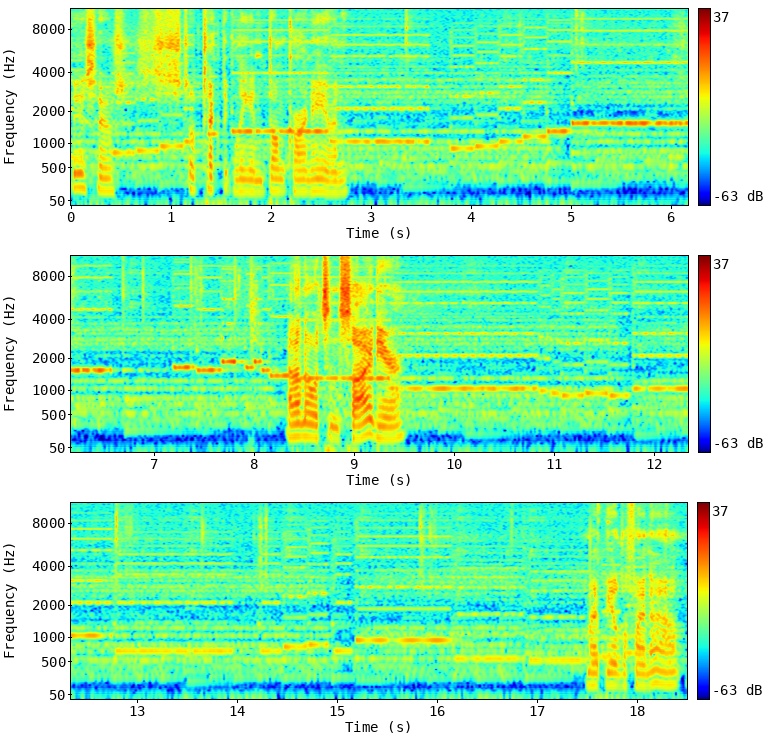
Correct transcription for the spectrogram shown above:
Yes, so still technically in Dunkarn Haven. I don't know what's inside here. Might be able to find out.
